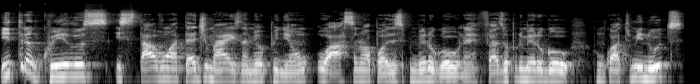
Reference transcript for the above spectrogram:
E tranquilos estavam até demais, na minha opinião, o Arsenal após esse primeiro gol, né? Faz o primeiro gol com 4 minutos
